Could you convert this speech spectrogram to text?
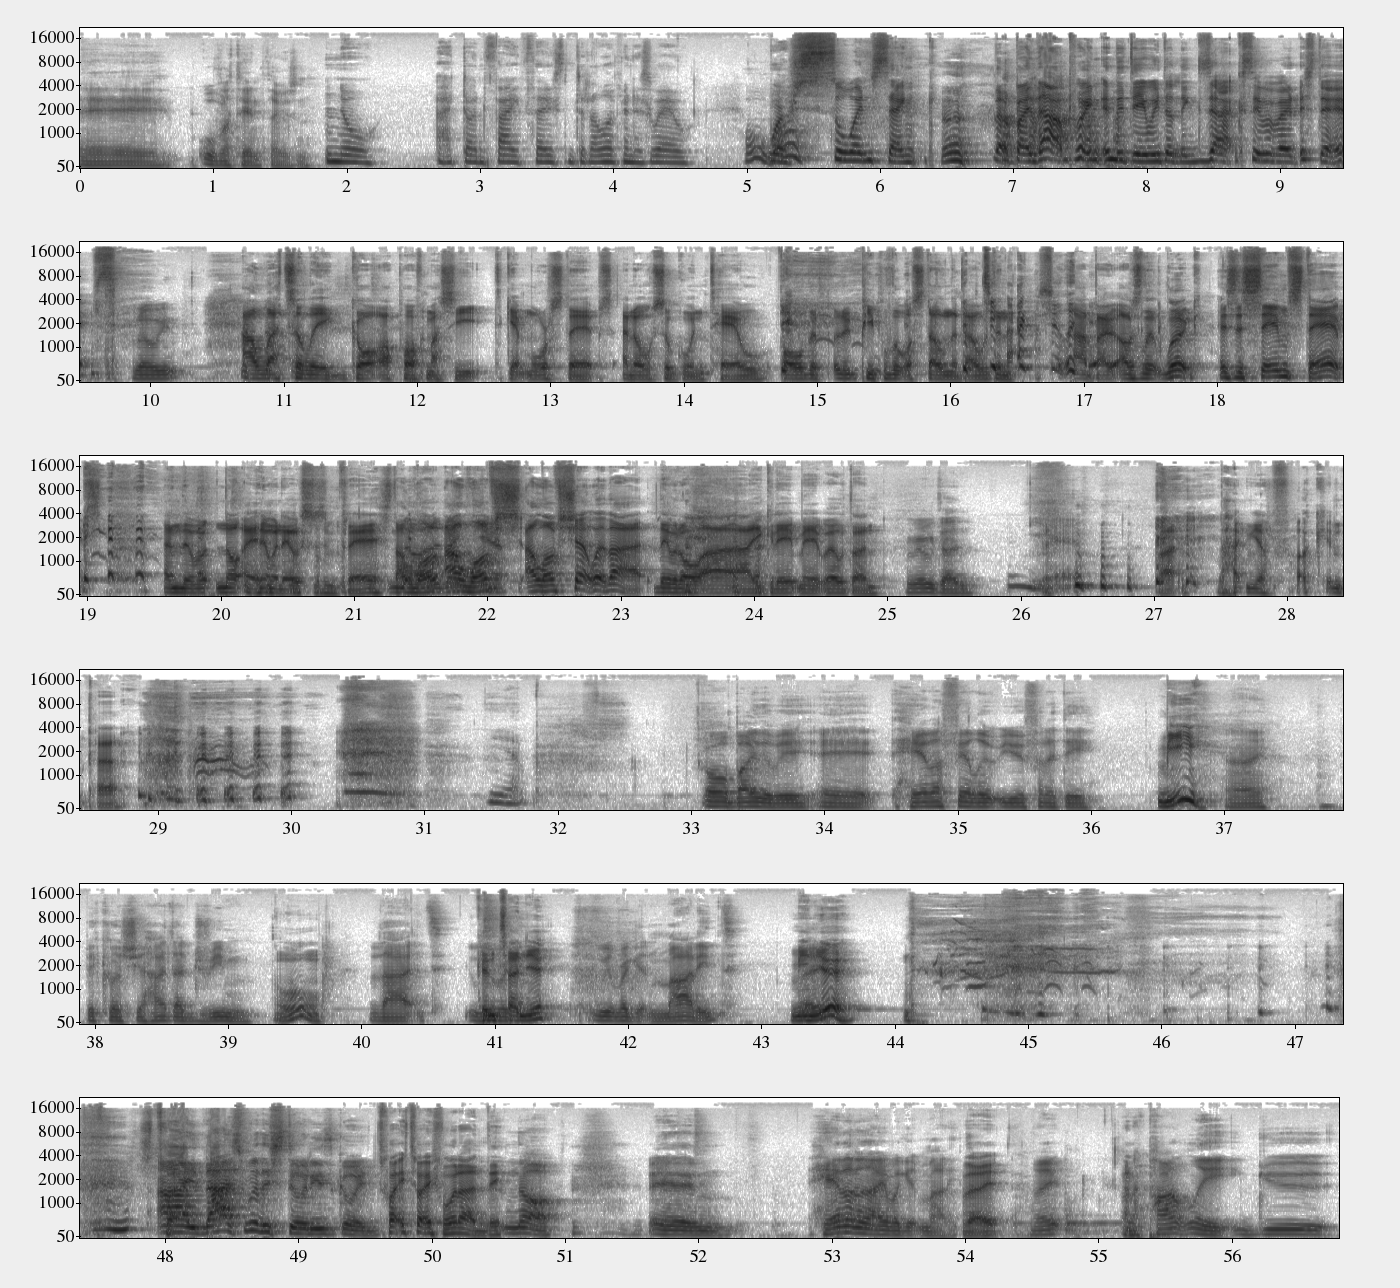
Uh, over ten thousand. No, I had done 5,011 as well. Oh, We're so in sync that by that point in the day, we'd done the exact same amount of steps. brilliant. I literally got up off my seat to get more steps and also go and tell all the the people that were still in the building actually? about. I was like, "Look, it's the same steps," and they were, not anyone else was impressed. I No, love, I they love, sh- I love shit like that. They were all, "Aye, aye, great, mate, well done." Well done. Back, back in your fucking pit. Yep. Oh, by the way, uh, Heather fell out with you for a day. Me? Aye, because she had a dream Oh, that we continue. Were, we were getting married. Me and you. Aye, that's where the story's going. 2024, Andy. No, um, Heather and I were getting married, Right. right? And apparently, you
